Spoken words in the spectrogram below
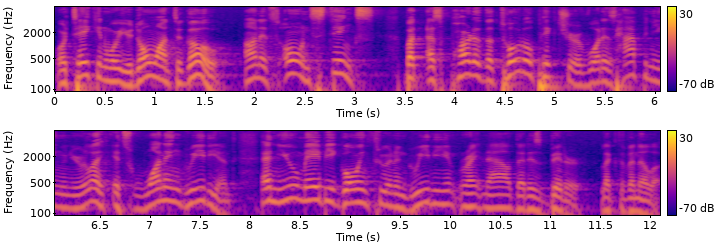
or taken where you don't want to go on its own stinks. But as part of the total picture of what is happening in your life, it's one ingredient. And you may be going through an ingredient right now that is bitter, like the vanilla.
